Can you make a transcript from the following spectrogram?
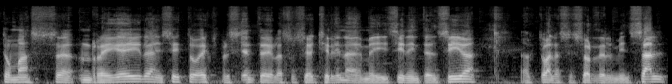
Tomás eh, Regueira, insisto, expresidente de la Sociedad Chilena de Medicina Intensiva, actual asesor del MinSal.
